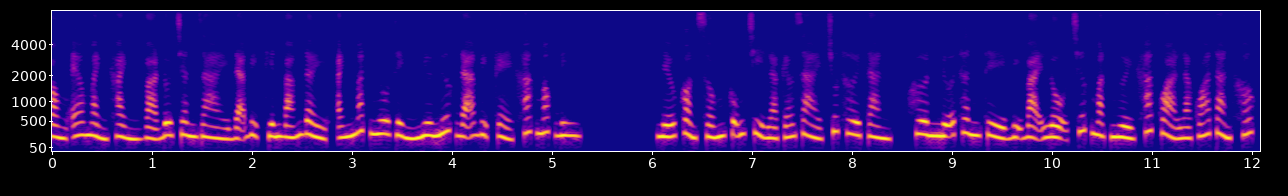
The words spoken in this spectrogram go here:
Vòng eo mảnh khảnh và đôi chân dài đã bị kiến bám đầy, ánh mắt nhô tình như nước đã bị kẻ khác móc đi. Nếu còn sống cũng chỉ là kéo dài chút hơi tàn, hơn nữa thân thể bị bại lộ trước mặt người khác quả là quá tàn khốc.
